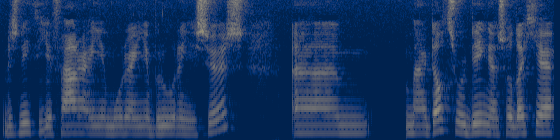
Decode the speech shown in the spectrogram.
dus niet je vader en je moeder en je broer en je zus, maar dat soort dingen. Zodat je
